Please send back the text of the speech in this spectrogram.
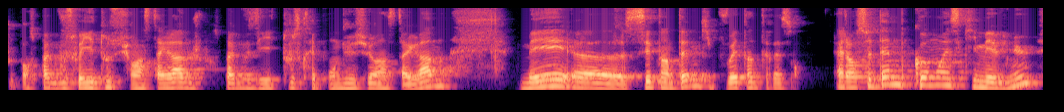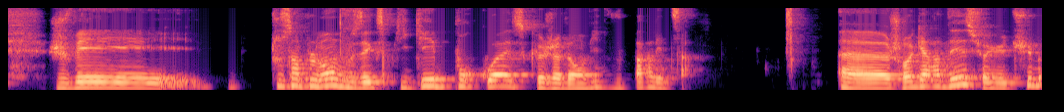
je pense pas que vous soyez tous sur Instagram, je pense pas que vous ayez tous répondu sur Instagram, mais euh, c'est un thème qui pouvait être intéressant. Alors ce thème, comment est-ce qu'il m'est venu? Je vais tout simplement vous expliquer pourquoi est-ce que j'avais envie de vous parler de ça. Euh, je regardais sur YouTube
